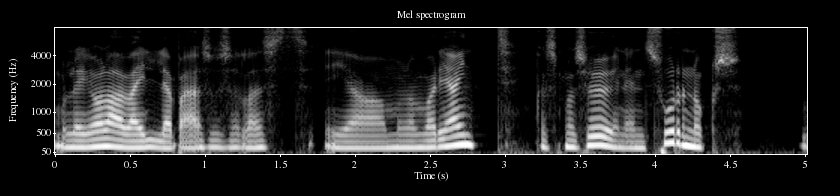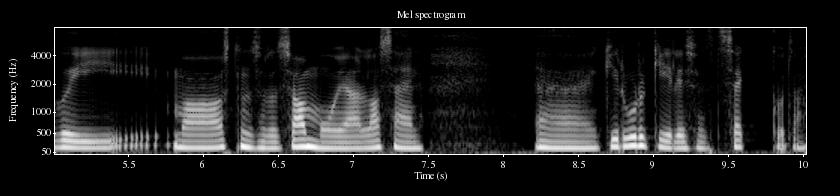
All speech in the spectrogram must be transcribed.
mul ei ole väljapääsu sellest ja mul on variant, kas ma söön end surnuks või ma astun selle sammu ja lasen äh, kirurgiliselt sekkuda.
